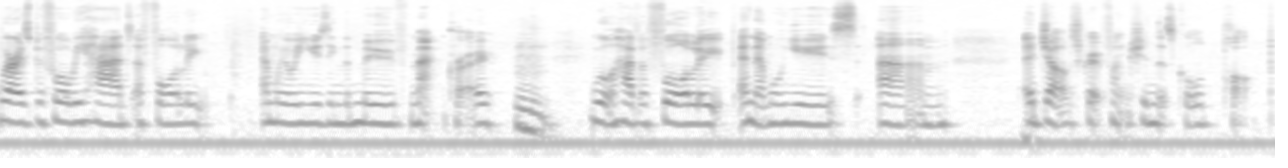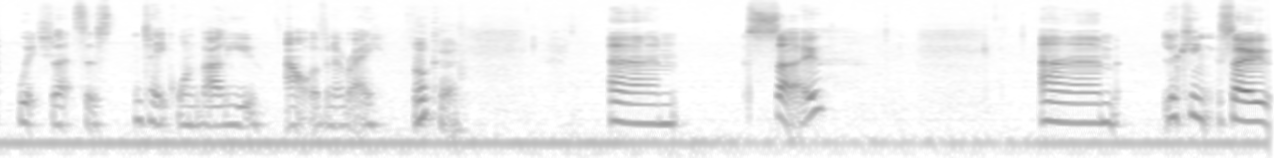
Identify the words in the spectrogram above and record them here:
whereas before we had a for loop and we were using the move macro, Mm. we'll have a for loop and then we'll use um, a JavaScript function that's called pop, which lets us take one value out of an array. Okay. Um, so, um, looking so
